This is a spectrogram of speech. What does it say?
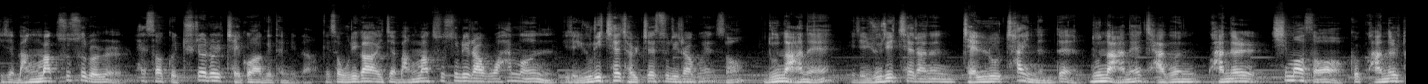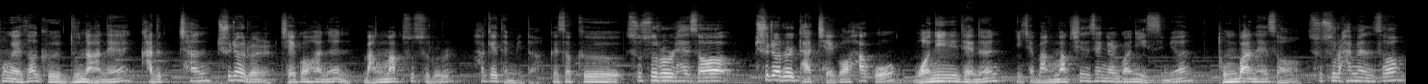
이제 망막 수술을 해서 그 출혈을 제거하게 됩니다. 그래서 우리가 이제 망막 수술이라고 하면 이제 유리체 절제술이라고 해서 눈 안에 이제 유리체라는 젤로 차 있는데 눈 안에 작은 관을 심어서 그 관을 통해서 그 눈 안에 가득 찬 출혈을 제거하는 망막 수술을 하게 됩니다. 그래서 그 수술을 해서 출혈을 다 제거하고 원인이 되는 이제 망막 신생혈관이 있으면 동반해서 수술을 하면서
